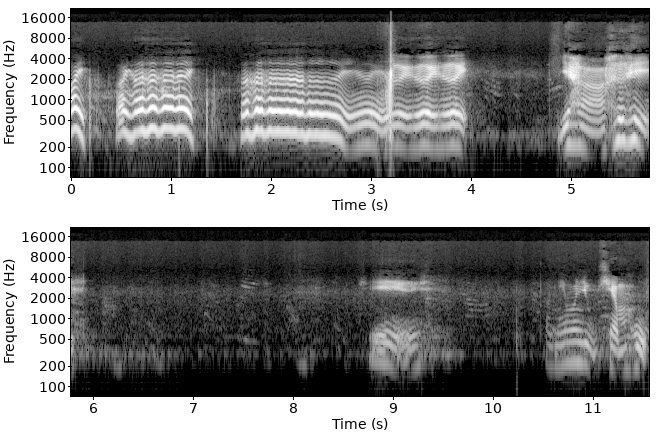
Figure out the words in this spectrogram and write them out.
เฮ้ย เฮ้ย เฮ้ย เฮ้ย เฮ้ย เฮ้ย เฮ้ย เฮ้ย เฮ้ย อย่า เฮ้ยโอเคตอนนี้มันอยู่แคมหก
